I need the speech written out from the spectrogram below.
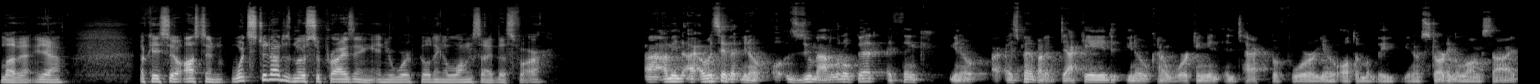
Love it. Yeah. Okay, so Austin, what stood out as most surprising in your work building alongside thus far? Uh, I mean, I, I, would say that you know, zoom out a little bit. I think you know, I, I spent about a decade, you know, kind of working in, in, tech before you know, ultimately, you know, starting alongside.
